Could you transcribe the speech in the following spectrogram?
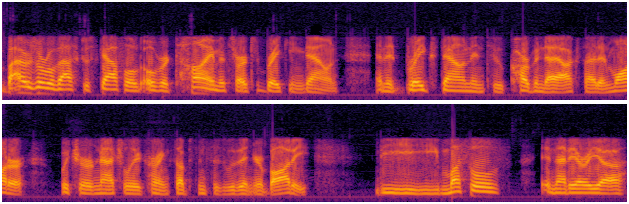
bioresorbable vascular scaffold, over time it starts breaking down, and it breaks down into carbon dioxide and water, which are naturally occurring substances within your body. The muscles in that area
